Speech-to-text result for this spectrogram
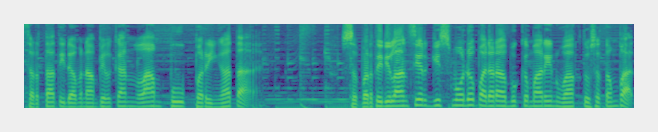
serta tidak menampilkan lampu peringatan. Seperti dilansir Gizmodo pada Rabu kemarin waktu setempat,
